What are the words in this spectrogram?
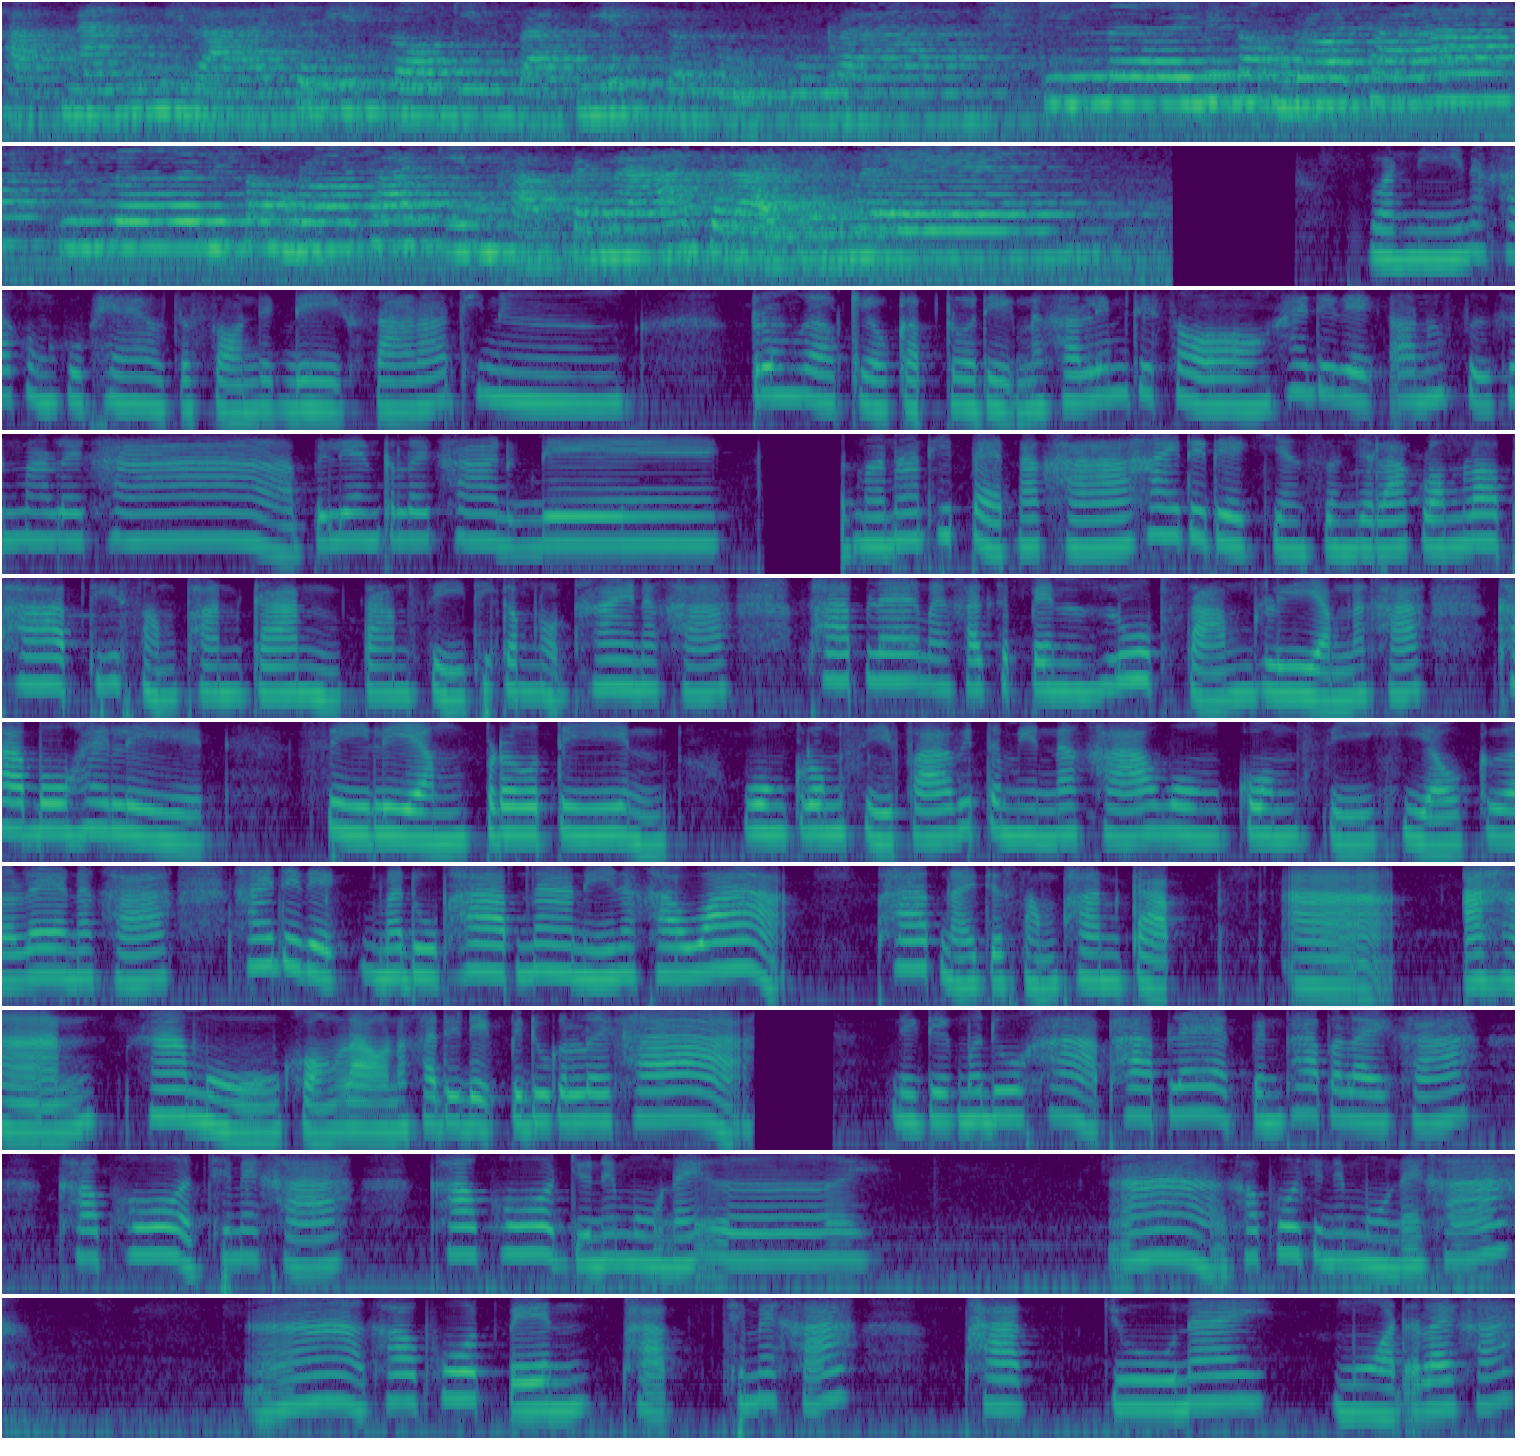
ผักนั้นมีหลายชนิดลองกินสักนิดจะสูบอุรา กินเลยไม่ต้องรอช้า กินเลยไม่ต้องรอช้ากินผักกันนะจะได้แข็งแรงวันนี้นะคะคุณครูแพรจะสอนเด็กๆ สาระที่หนึ่งเรื่องราวเกี่ยวกับตัวเด็กนะคะ เล่มที่สองให้เด็กๆเอาหนังสือขึ้นมาเลยค่ะ ไปเรียนกันเลยค่ะเด็กๆ มาหน้าที่ 8 นะคะ ให้เด็กๆเขียนสัญลักษณ์ล้อมรอบภาพที่สัมพันธ์กันตามสีที่กำหนดให้นะคะ ภาพแรกนะคะจะเป็นรูปสามเหลี่ยมนะคะ คาร์โบไฮเดรตสี่เหลี่ยม โปรตีน วงกลมสีฟ้าวิตามินนะคะ วงกลมสีเขียวเกลือแร่นะคะ ให้เด็กๆมาดูภาพหน้านี้นะคะว่า ภาพไหนจะสัมพันธ์กับอาอาหารห้าหมู่ของเรานะคะ เด็กๆไปดูกันเลยค่ะ เด็กๆมาดูค่ะ ภาพแรกเป็นภาพอะไรคะ ข้าวโพดใช่ไหมคะ ข้าวโพดอยู่ในหมู่ไหนเอ่ยอ่าข้าวโพดอยู่ในหมู่ไหนคะอ่าข้าวโพดเป็นผักใช่ไหมคะ ผักอยู่ในหมวดอะไรคะ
